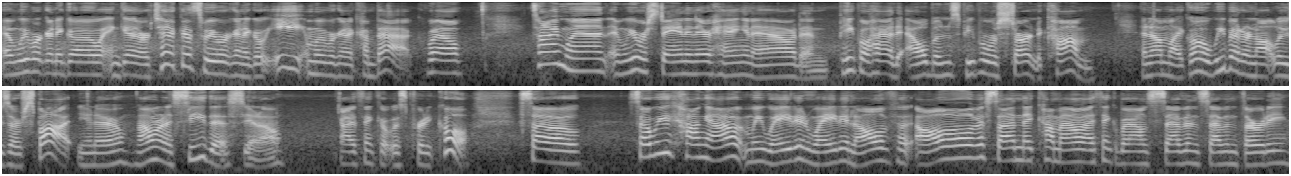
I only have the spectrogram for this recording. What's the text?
and we were going to go and get our tickets. We were going to go eat and we were going to come back. Well, time went and we were standing there hanging out and people had albums. People were starting to come. And I'm like, oh, we better not lose our spot, you know. I want to see this, you know. I think it was pretty cool. So so we hung out and we waited and waited and all of, all of a sudden they come out, I think around 7, 7.30.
